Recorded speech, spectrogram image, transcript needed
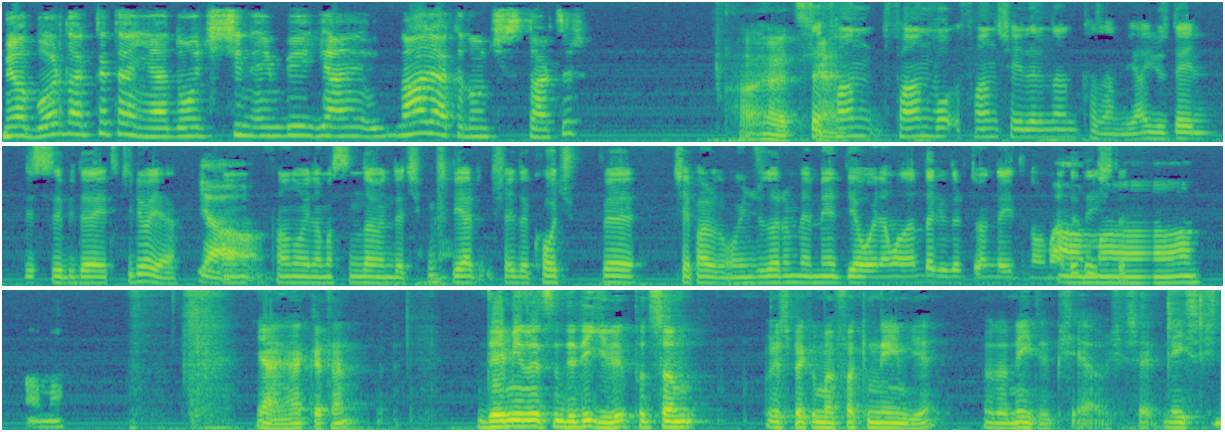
Ya bu arada hakikaten ya Doncic'in NBA yani ne alaka Doncic starter? Ha, evet İşte yani. fan, fan, fan şeylerinden kazandı ya. %50'si bir de etkiliyor ya. Ya Fan, fan oylamasında önde çıkmış. Diğer şeyde koç ve şey pardon oyuncuların ve medya oylamalarında Lillard öndeydi normalde de işte. aman aman. Yani hakikaten Damian Lillard'ın dediği gibi put some respect on my fucking name diye. Öyle neydi bir şey ya bir şey söyle. Neyse işte.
